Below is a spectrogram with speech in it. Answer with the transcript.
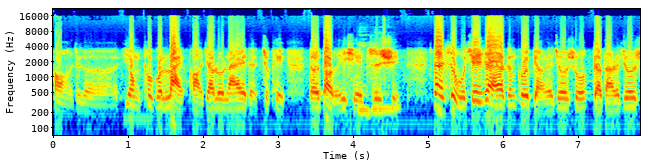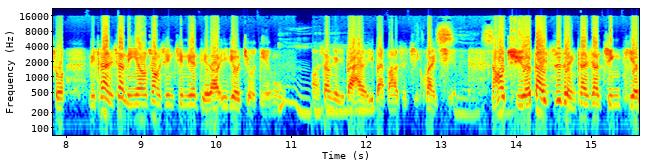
哦，这个用透过 Light 啊加入 Light 就可以得到的一些资讯。但是我接下来要跟各位表的，就是说，表达的，就是说，你看，像羚羊创新今天跌到一六九点五，啊，上个礼拜还有一百八十几块钱，然后取而代之的，你看，像今天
